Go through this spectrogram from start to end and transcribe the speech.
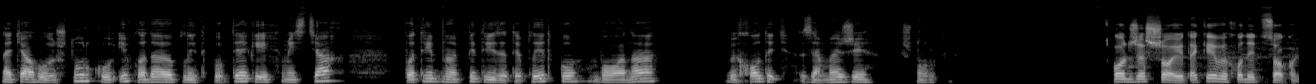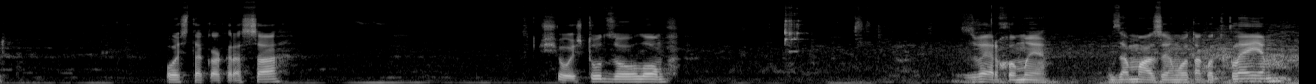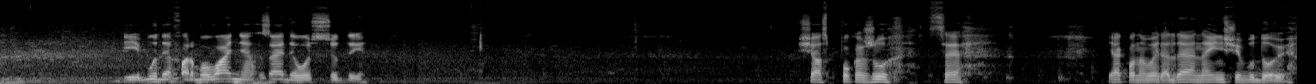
Натягую шнурку і вкладаю плитку. В деяких місцях потрібно підрізати плитку, бо вона виходить за межі шнурки. Отже, що, і такий виходить цоколь. Ось така краса. Що ось тут за углом. Зверху ми замазуємо отак от клеєм. І буде фарбування, зайде ось сюди. Зараз покажу це, як воно виглядає на іншій будові.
